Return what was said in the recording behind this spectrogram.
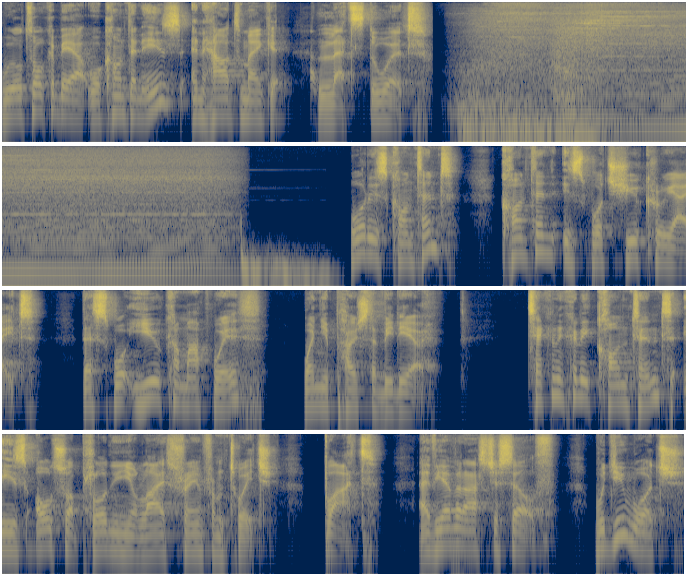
We'll talk about what content is and how to make it. Let's do it. What is content? Content is what you create. That's what you come up with when you post a video. Technically, content is also uploading your live stream from Twitch. But have you ever asked yourself, would you watch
